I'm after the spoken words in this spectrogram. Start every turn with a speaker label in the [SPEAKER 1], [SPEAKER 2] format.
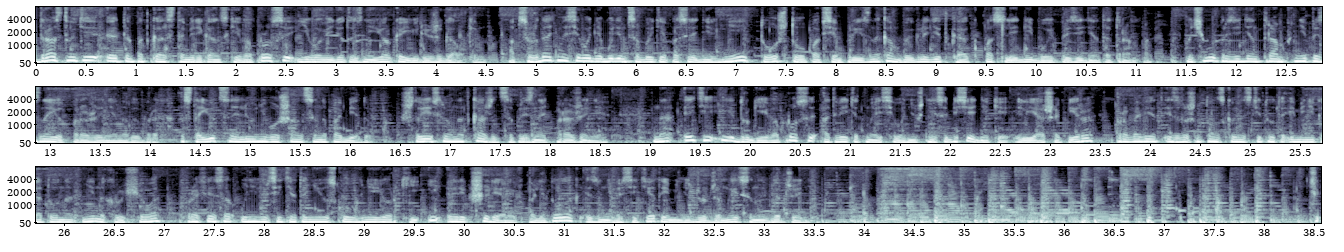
[SPEAKER 1] Здравствуйте, это подкаст «Американские вопросы». Его ведет из Нью-Йорка Юрий Жигалкин. Обсуждать мы сегодня будем события последних дней, то, что по всем признакам выглядит как последний бой президента Трампа. Почему президент Трамп не признает поражение на выборах? Остаются ли у него шансы на победу? Что если он откажется признать поражение? На эти и другие вопросы ответят мои сегодняшние собеседники Илья Шапира, правовед из Вашингтонского института имени Катона, Нина Хрущева, профессор университета New School в Нью-Йорке и Эрик Ширяев, политолог из университета имени Джорджа Мейсона в Вирджинии.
